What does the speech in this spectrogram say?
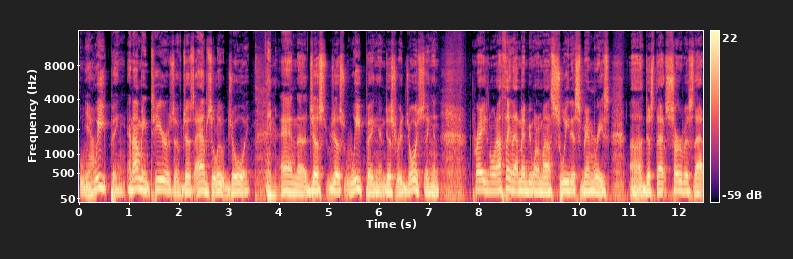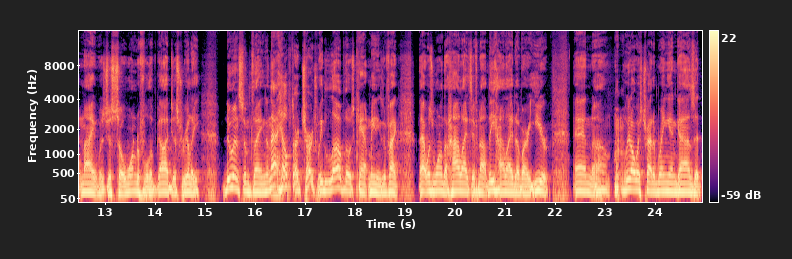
Yeah. weeping, and I mean tears of just absolute joy, Amen. and uh, just just weeping and just rejoicing and praising the Lord. I think that may be one of my sweetest memories. Uh, just that service that night was just so wonderful of God just really doing some things, and that helps our church. We love those camp meetings. In fact, that was one of the highlights, if not the highlight of our year. And uh, we'd always try to bring in guys that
